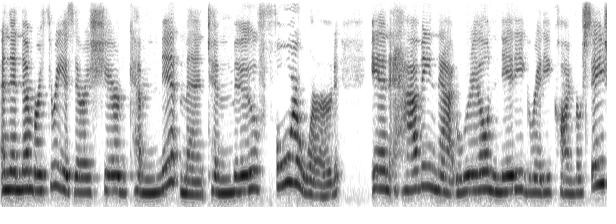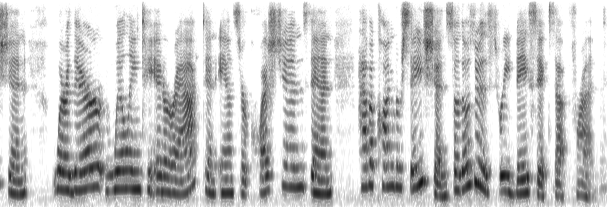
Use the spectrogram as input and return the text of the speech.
And then number three is there a shared commitment to move forward in having that real nitty gritty conversation where they're willing to interact and answer questions and have a conversation. So those are the three basics up front.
